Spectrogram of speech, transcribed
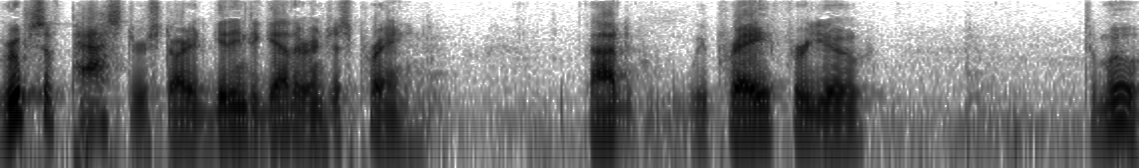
Groups of pastors started getting together and just praying. God, we pray for you to move.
